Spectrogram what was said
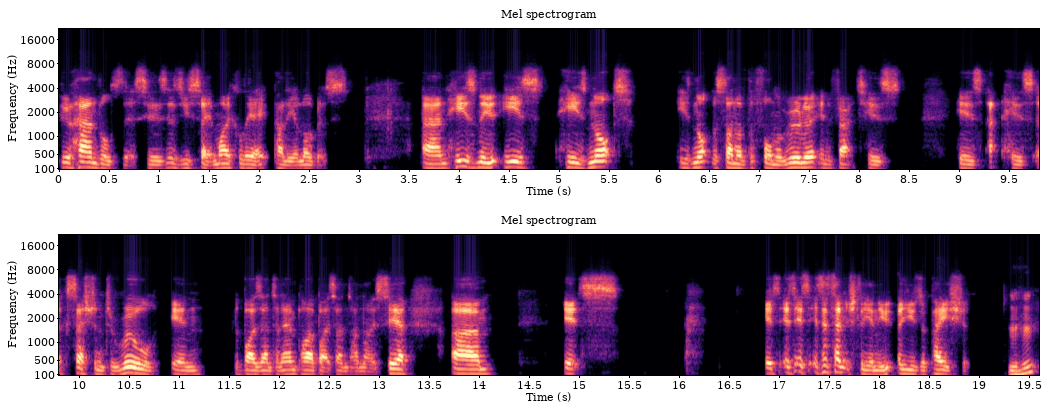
who handles this is, as you say, Michael VIII Palaeologus, and he's new, he's he's not he's not the son of the former ruler. In fact, his his his accession to rule in the Byzantine Empire, Byzantine Nicaea, um, it's, it's it's it's essentially a, a usurpation. Mm-hmm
